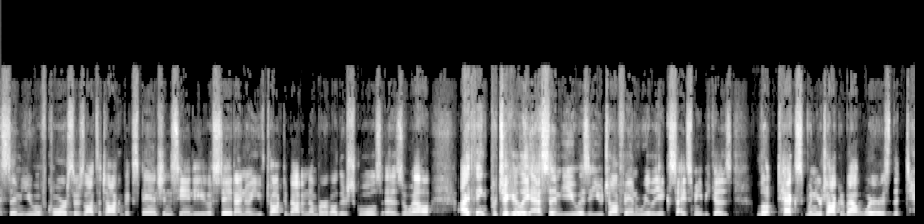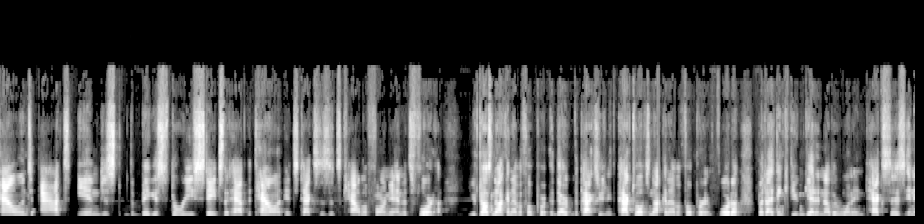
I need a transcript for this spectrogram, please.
SMU, of course. There's lots of talk of expansion, San Diego State. I know you've talked about a number of other schools as well. I think particularly SMU as a Utah fan really excites me because look, Tex, when you're talking about where is the talent at in just the biggest three states that have the talent, it's Texas, it's California, and it's Florida. Utah's not going to have a footprint. The, Pac, excuse me, the Pac-12 is not going to have a footprint in Florida. But I think if you can get another one in Texas, in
